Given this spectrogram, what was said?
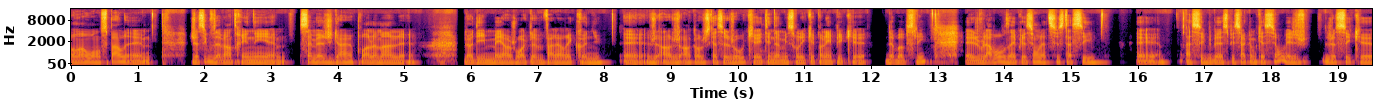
au moment où on se parle, je sais que vous avez entraîné Samuel Giguère, probablement l'un des meilleurs joueurs que le Valeur ait connu, encore jusqu'à ce jour, qui a été nommé sur l'équipe olympique de bobsleigh. je voulais avoir vos impressions là-dessus. C'est assez, assez spécial comme question, mais je, sais que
